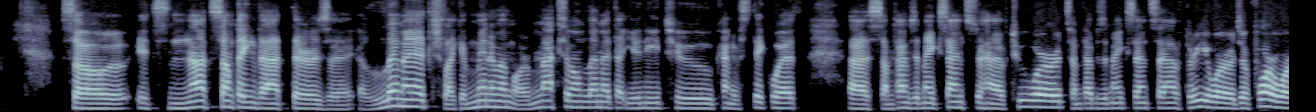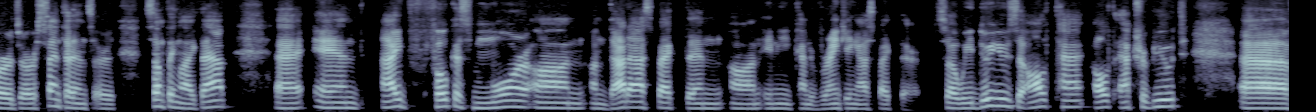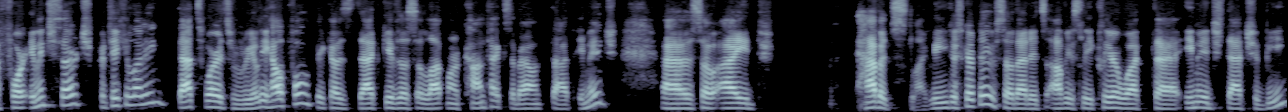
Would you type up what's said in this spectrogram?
So it's not something that there's a, a limit, like a minimum or a maximum limit that you need to kind of stick with. Uh, sometimes it makes sense to have two words. Sometimes it makes sense to have three words or four words or a sentence or something like that. Uh, and I'd focus more on, on that aspect than on any kind of ranking aspect there. So we do use the alt, alt attribute uh, for image search particularly. That's where it's really helpful, because that gives us a lot more context about that image. Uh, so I'd have it slightly descriptive so that it's obviously clear what uh, image that should be.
